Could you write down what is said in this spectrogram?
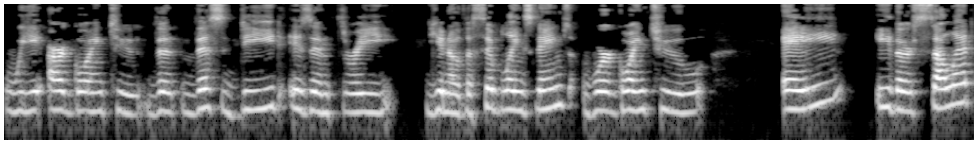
we are going to, the this deed is in three you know, the siblings' names, we're going to A, either sell it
